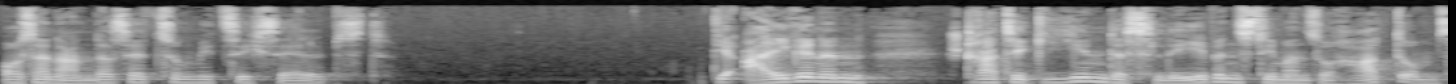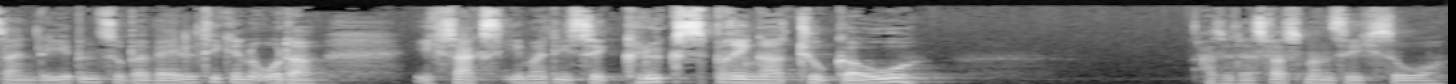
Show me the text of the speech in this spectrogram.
Auseinandersetzung mit sich selbst. die eigenen Strategien des Lebens, die man so hat, um sein Leben zu bewältigen, oder ich sag's immer, diese Glücksbringer to go, also das, was man sich so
